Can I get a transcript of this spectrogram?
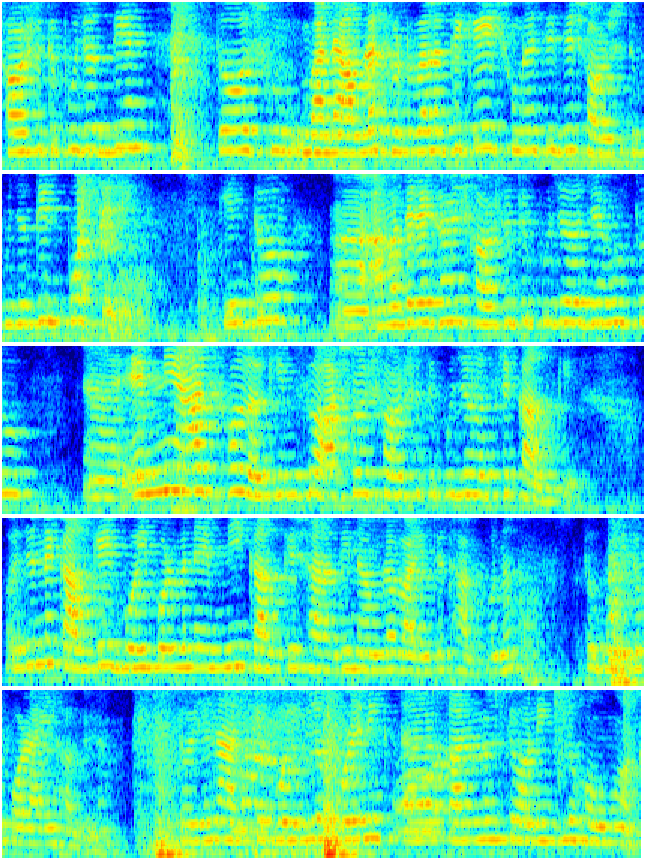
সরস্বতী পুজোর দিন। তো মানে আমরা ছোটবেলা থেকেই শুনেছি যে সরস্বতী পুজোর দিন পড়তে নেই। কিন্তু আমাদের এখানে সরস্বতী পুজো যেহেতু এমনি আজ হলো, কিন্তু আসল সরস্বতী পুজো হচ্ছে কালকে। ওই জন্য কালকেই বই পড়বে না এমনি কালকে সারাদিন আমরা বাড়িতে থাকব না তো বই তো পড়াই হবে না। তো ওই জন্য আজকে বইগুলো পড়ে নিক তার কারণ হচ্ছে অনেকগুলো হোমওয়ার্ক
